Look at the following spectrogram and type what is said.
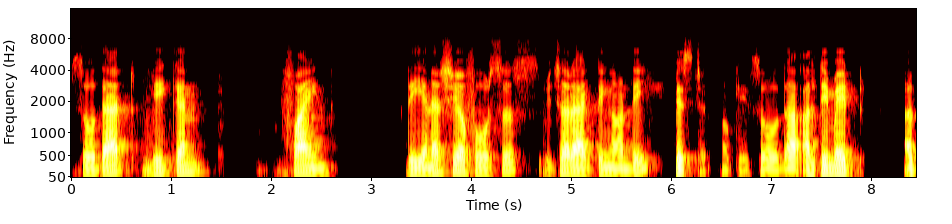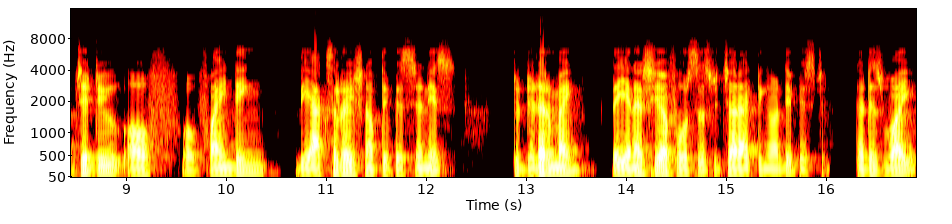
so that we can find the inertia forces which are acting on the piston. Okay, so the ultimate objective of, of finding the acceleration of the piston is to determine the inertia forces which are acting on the piston. That is why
